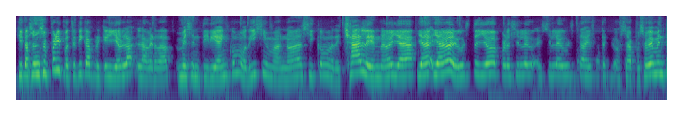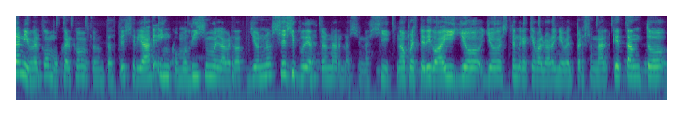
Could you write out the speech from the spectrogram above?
situación súper hipotética porque yo, la, la verdad, me sentiría incomodísima, ¿no? Así como de chale, ¿no? Ya, ya, ya no le gusta yo, pero sí le, sí le gusta este. O sea, pues obviamente a nivel como mujer, como me preguntaste, sería incomodísimo y la verdad, yo no sé si pudiera estar en una relación así. No, pues te digo, ahí yo, yo tendré que evaluar a nivel personal qué tanto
